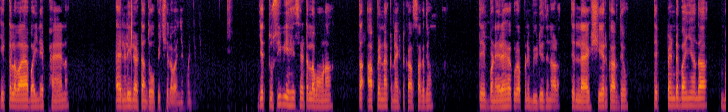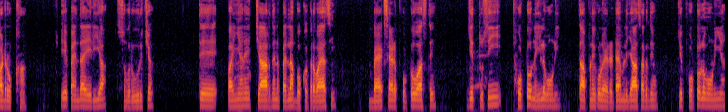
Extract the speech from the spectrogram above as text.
ਇੱਕ ਲਵਾਇਆ ਬਾਈ ਨੇ ਫੈਨ LED ਲਾਈਟਾਂ ਦੋ ਪਿੱਛੇ ਲਵਾਈਆਂ ਹੋਈਆਂ। ਜੇ ਤੁਸੀਂ ਵੀ ਇਹ ਸੈੱਟ ਲਵਾਉਣਾ, ਤਾਂ ਆਪਣੇ ਨਾਲ ਕਨੈਕਟ ਕਰ ਸਕਦੇ ਹੋ। ਤੇ ਬਣੇ ਰਹਿਆ ਕਰੋ ਆਪਣੀ ਵੀਡੀਓ ਦੇ ਨਾਲ ਤੇ ਲਾਈਕ ਸ਼ੇਅਰ ਕਰ ਦਿਓ। ਤੇ ਪਿੰਡ ਬਾਈਆਂ ਦਾ ਬੜ ਰੁੱਖਾਂ ਇਹ ਪੈਂਦਾ ਏਰੀਆ ਸੰਗਰੂਰ ਚ। ਤੇ ਬਾਈਆਂ ਨੇ 4 ਦਿਨ ਪਹਿਲਾਂ ਬੁੱਕ ਕਰਵਾਇਆ ਸੀ, ਬੈਕ ਸਾਈਡ ਫੋਟੋ ਵਾਸਤੇ। ਜੇ ਤੁਸੀਂ ਫੋਟੋ ਨਹੀਂ ਲਵਾਉਣੀ, ਤਾਂ ਆਪਣੇ ਕੋਲ ਐਟ ਟਾਈਮ ਲਿਜਾ ਸਕਦੇ ਹੋ। ਜੇ ਫੋਟੋ ਲਵਾਉਣੀ ਆ,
